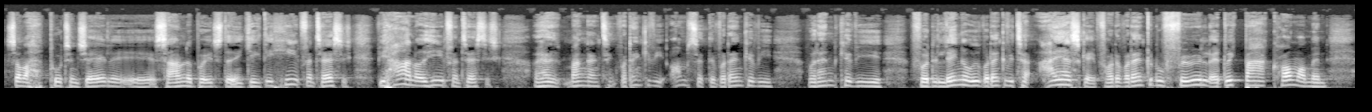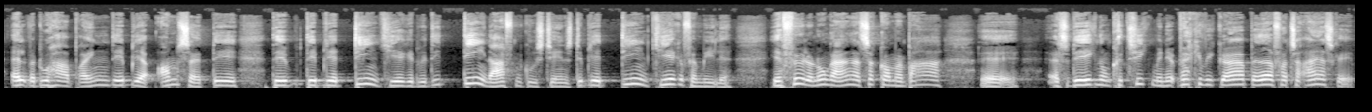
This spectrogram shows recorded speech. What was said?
så meget potentiale øh, samlet på et sted i en kirke. Det er helt fantastisk. Vi har noget helt fantastisk. Og jeg har mange gange tænkt, hvordan kan vi omsætte det? Hvordan kan vi, hvordan kan vi få det længere ud? Hvordan kan vi tage ejerskab for det? Hvordan kan du føle, at du ikke bare kommer, men alt, hvad du har at bringe, det bliver omsat. Det, det, det bliver din kirke. Det bliver din aftengudstjeneste. Det bliver din kirkefamilie. Jeg føler nogle gange, at så går man bare... Øh, altså, det er ikke nogen kritik, men hvad kan vi gøre bedre for at tage ejerskab?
